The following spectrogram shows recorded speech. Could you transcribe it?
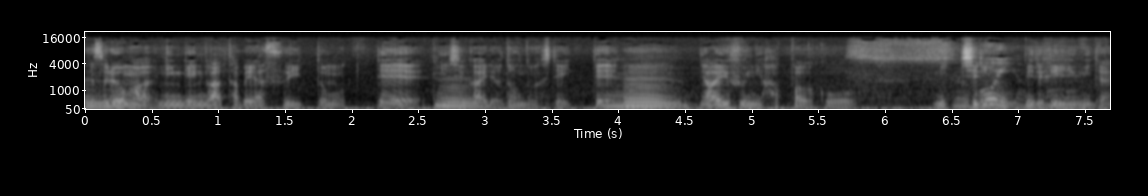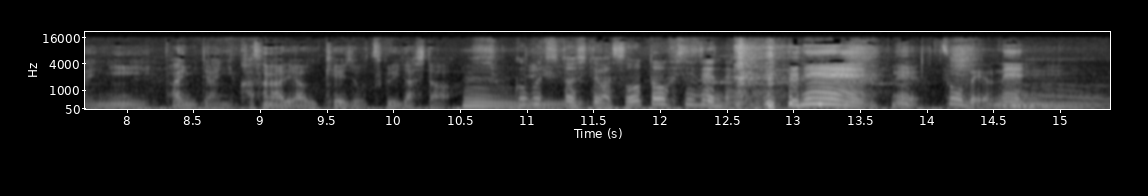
んでそれをまあ人間が食べやすいと思って品種改良をどんどんしていって、ううん。でああいうふうに葉っぱがこうみっちりね。ミルフィーユみたいにパイみたいに重なり合う形状を作り出した、うん。植物としては相当不自然だよね。ねえ。ねそうだよね、うん。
